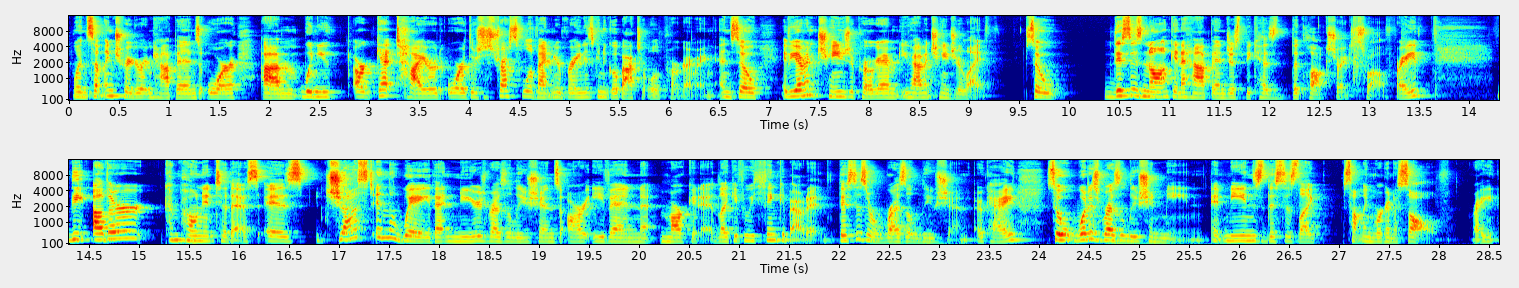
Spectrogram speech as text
when something triggering happens, or um, when you are get tired, or there's a stressful event, your brain is going to go back to old programming. And so, if you haven't changed the program, you haven't changed your life. So this is not going to happen just because the clock strikes 12, right? The other component to this is just in the way that New Year's resolutions are even marketed. Like, if we think about it, this is a resolution, okay? So, what does resolution mean? It means this is like something we're gonna solve, right?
